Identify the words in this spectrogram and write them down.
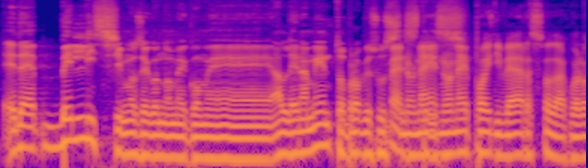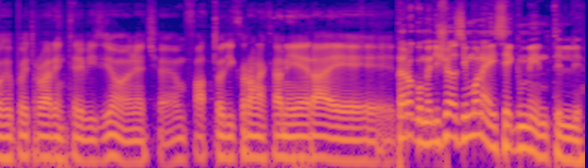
Ed è bellissimo secondo me come allenamento proprio su Beh, se non è, non è poi diverso da quello che puoi trovare in televisione, cioè è un fatto di cronaca nera e... Però come diceva Simone hai i segmenti lì.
